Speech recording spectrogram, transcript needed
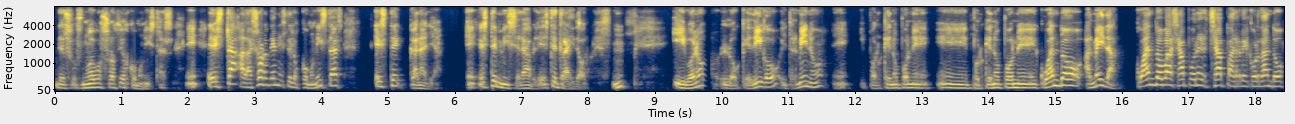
de sus nuevos socios comunistas. ¿eh? Está a las órdenes de los comunistas este canalla, este miserable, este traidor. Y bueno, lo que digo, y termino, ¿eh? ¿y por qué no pone, eh, por qué no pone, cuándo, Almeida, cuándo vas a poner chapas recordando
